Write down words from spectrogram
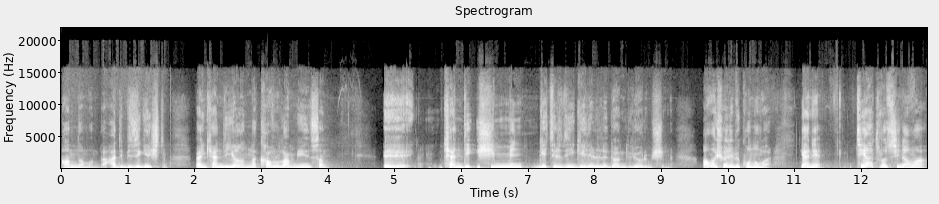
anlamında. Hadi bizi geçtim. Ben kendi yağınla kavrulan bir insan. Ee, kendi işimin getirdiği gelirle döndürüyorum işimi. Ama şöyle bir konu var. Yani tiyatro, sinema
